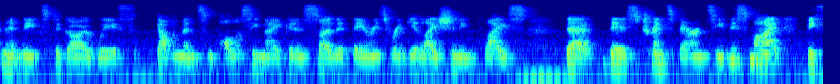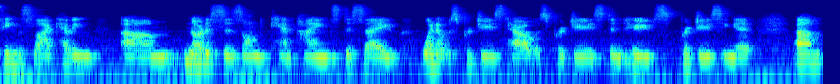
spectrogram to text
and it needs to go with governments and policymakers so that there is regulation in place, that there's transparency. This might be things like having um, notices on campaigns to say when it was produced, how it was produced, and who's producing it. Um,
